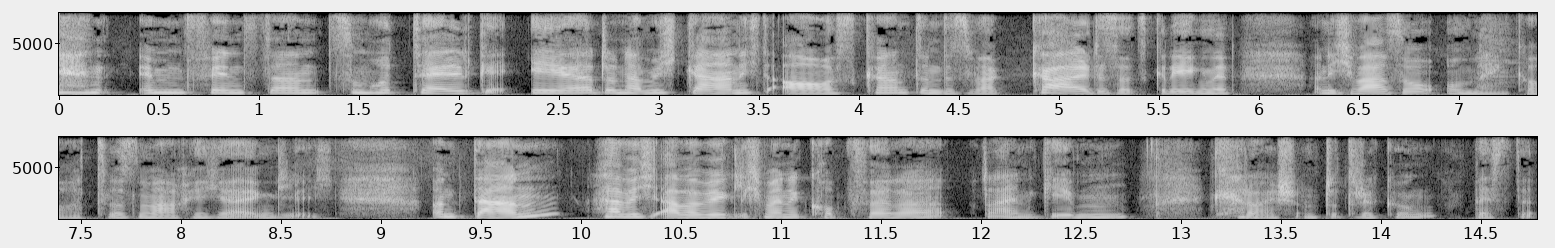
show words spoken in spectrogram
in, im Finstern zum Hotel geehrt und habe mich gar nicht auskannt und es war kalt, es hat geregnet und ich war so, oh mein Gott, was mache ich eigentlich? Und dann habe ich aber wirklich meine Kopfhörer reingeben, Geräuschunterdrückung, beste,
